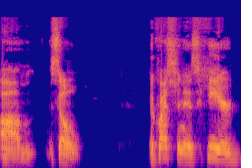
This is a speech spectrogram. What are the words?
Um, so the question is here,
